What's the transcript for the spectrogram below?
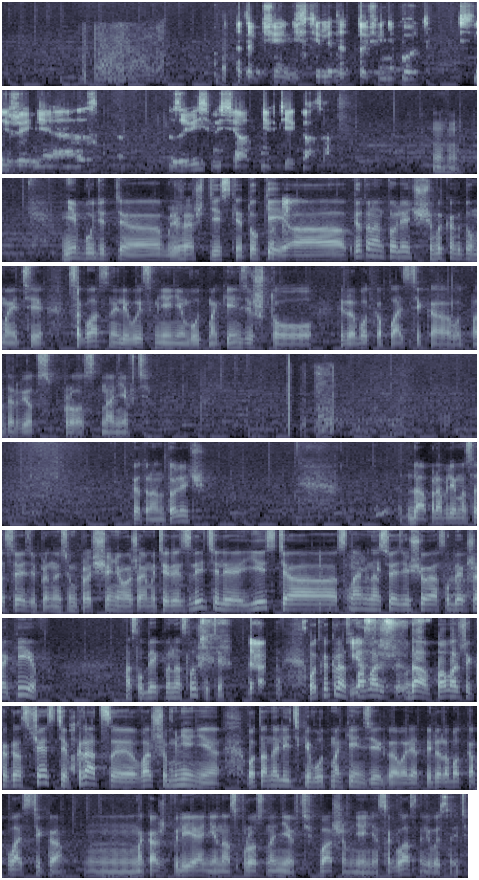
Это в течение 10 лет это точно не будет снижение зависимости от нефти и газа. Угу не будет э, в ближайшие 10 лет. Окей, а, Петр Анатольевич, вы как думаете, согласны ли вы с мнением Вуд Маккензи, что переработка пластика вот, подорвет спрос на нефть? Петр Анатольевич? Да, проблема со связью, приносим прощения, уважаемые телезрители. Есть а, с нами на связи еще и Аслбек Жакиев. Аслбек, вы нас слышите? Да. Вот как раз по, ваш, да, по вашей как раз части, вкратце, ваше мнение, вот аналитики Вуд Маккензи говорят, переработка пластика окажет влияние на спрос на нефть. Ваше мнение, согласны ли вы с этим?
